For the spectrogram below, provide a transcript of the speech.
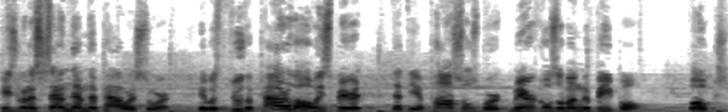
he's going to send them the power source. It was through the power of the Holy Spirit that the apostles worked miracles among the people. Folks,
